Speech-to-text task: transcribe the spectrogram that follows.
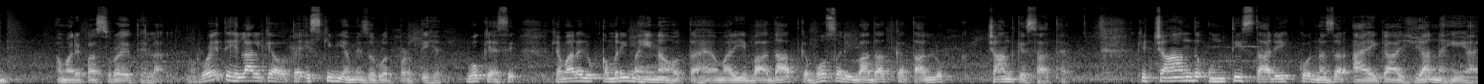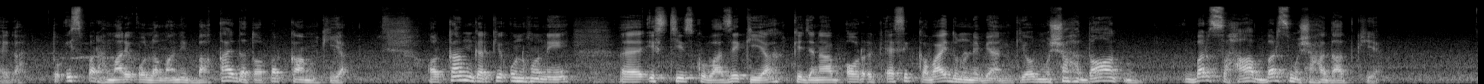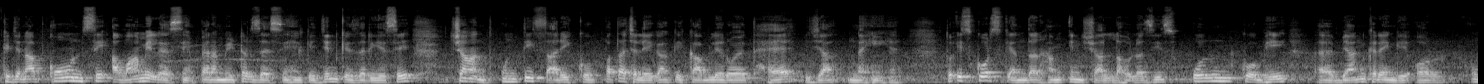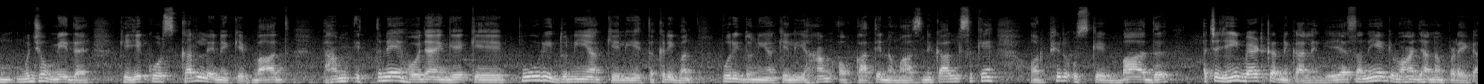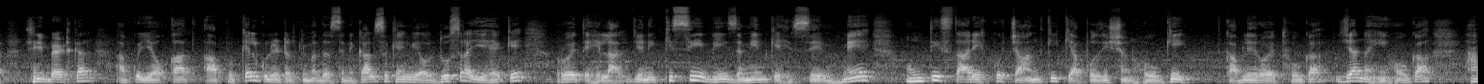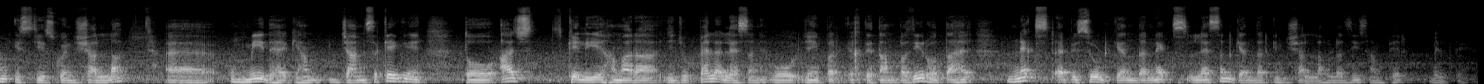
ہمارے پاس رویت ہلال۔ رویت ہلال کیا ہوتا ہے؟ اس کی بھی ہمیں ضرورت پڑتی ہے۔ وہ کیسے؟ کہ ہمارا جو قمری مہینہ ہوتا ہے، ہماری عبادات کا، بہت ساری عبادات کا تعلق چاند کے ساتھ ہے۔ کہ چاند انتیس تاریخ کو نظر آئے گا یا نہیں آئے گا، تو اس پر ہمارے علماء نے باقاعدہ طور پر کام کیا۔ اور کام کر کے انہوں نے اس چیز کو واضح کیا کہ جناب، اور ایسے قواعد انہوں نے بیان کیا اور مشاہدات، برس ہا برس مشاہدات کیا کہ جناب کون سے عوامل ایسے ہیں، پیرامیٹرز ایسے ہیں کہ جن کے ذریعے سے چاند انتیس تاریخ کو پتہ چلے گا کہ قابل رویت ہے یا نہیں ہے۔ تو اس کورس کے اندر ہم انشاءاللہ العزیز ان کو بھی بیان کریں گے اور مجھے امید ہے کہ یہ کورس کر لینے کے بعد ہم اتنے ہو جائیں گے کہ پوری دنیا کے لیے تقریباً، پوری دنیا کے لیے ہم اوقات نماز نکال سکیں اور پھر اس کے بعد اچھا یہیں بیٹھ کر نکالیں گے ایسا نہیں ہے کہ وہاں جانا پڑے گا۔ یہیں بیٹھ کر آپ کو یہ اوقات آپ کیلکولیٹر کی مدد سے نکال سکیں گے۔ اور دوسرا یہ ہے کہ رویت ہلال یعنی کسی بھی زمین کے حصے میں انتیس تاریخ کو چاند کی کیا پوزیشن ہوگی؟ قابل رویت ہوگا یا نہیں ہوگا؟ ہم اس چیز کو انشاءاللہ امید ہے کہ ہم جان سکیں گے۔ تو آج کے لیے ہمارا یہ جو پہلا لیسن ہے وہ یہیں پر اختتام پذیر ہوتا ہے۔ نیکسٹ ایپیسوڈ کے اندر نیکسٹ لیسن کے اندر انشاءاللہ العزیز ہم پھر ملتے ہیں۔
